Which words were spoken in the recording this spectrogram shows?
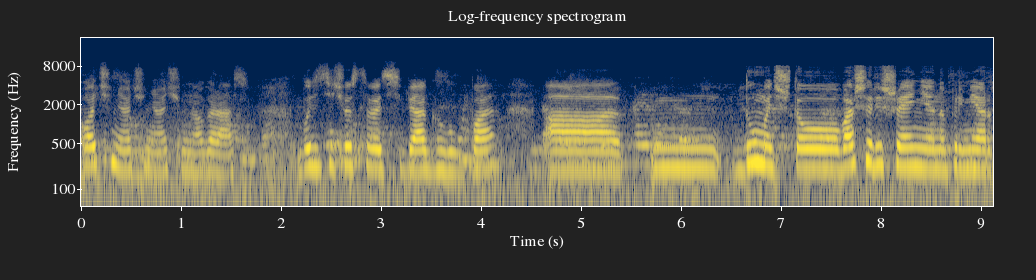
очень-очень-очень много раз. Будете чувствовать себя глупо, а, думать, что ваше решение, например,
